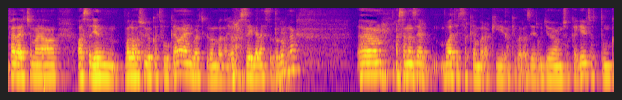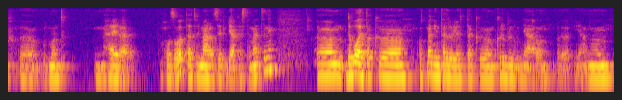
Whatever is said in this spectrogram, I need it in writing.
felejtsem el a, azt, hogy én valaha súlyokat fogok emelni, vagy különben nagyon rossz vége lesz a dolognak. Ö, aztán azért volt egy szakember, aki, akivel azért úgy ö, sokáig eljutottunk, ö, úgymond mm, helyre hozott, tehát hogy már azért úgy elkezdtem edzeni. De voltak, ott megint előjöttek körülbelül úgy nyáron ilyen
